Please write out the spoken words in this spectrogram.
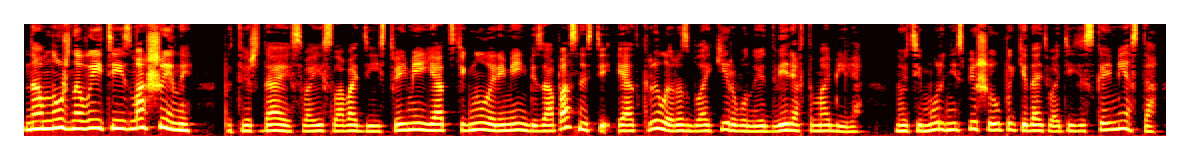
«Нам нужно выйти из машины!» Подтверждая свои слова действиями, я отстегнула ремень безопасности и открыла разблокированную дверь автомобиля. Но Тимур не спешил покидать водительское место —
